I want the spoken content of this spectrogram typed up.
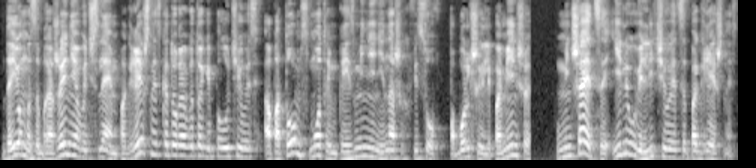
даем изображение, вычисляем погрешность, которая в итоге получилась, а потом смотрим при изменении наших весов побольше или поменьше, уменьшается или увеличивается погрешность.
